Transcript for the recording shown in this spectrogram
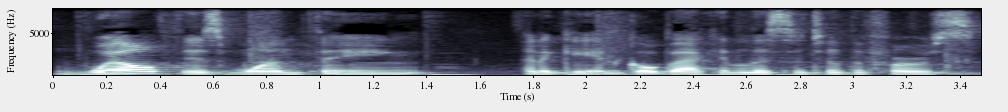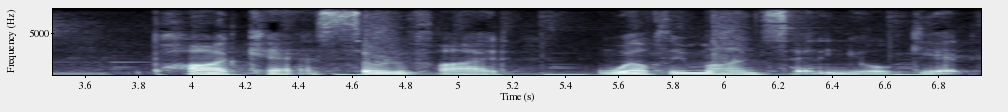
wealth is one thing. And again, go back and listen to the first podcast, Certified Wealthy Mindset, and you'll get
